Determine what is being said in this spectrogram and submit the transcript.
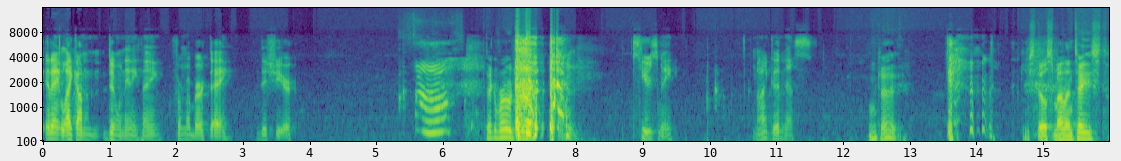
it ain't like I'm doing anything for my birthday this year. Aw. Take a road trip. Excuse me. My goodness. Okay. you still smell and taste?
